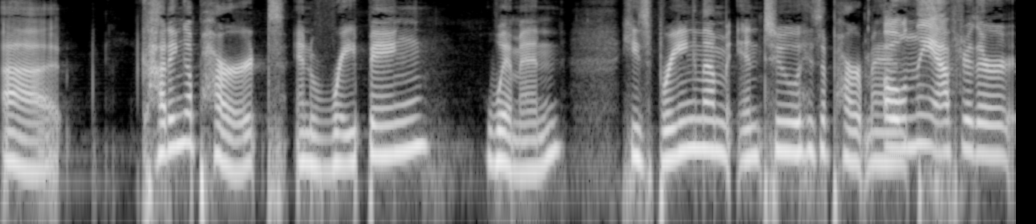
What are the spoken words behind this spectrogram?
uh cutting apart and raping women he's bringing them into his apartment. Only after they're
